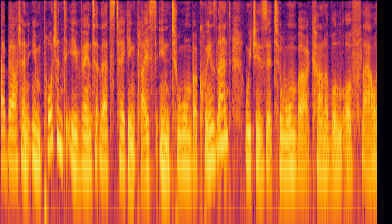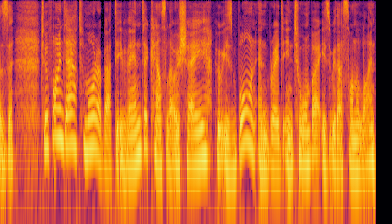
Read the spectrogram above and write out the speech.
about an important event that's taking place in Toowoomba, Queensland, which is the Toowoomba Carnival of Flowers. To find out more about the event, Councillor O'Shea, who is born and bred in Toowoomba, is with us on the line.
